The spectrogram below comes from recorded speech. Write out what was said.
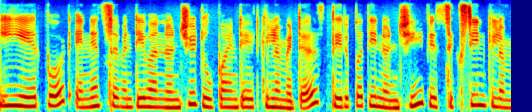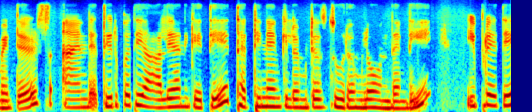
ఈ ఎయిర్పోర్ట్ ఎన్హెచ్ సెవెంటీ వన్ నుంచి two point eight kilometres Tirupati నుంచి సిక్స్టీన్ కిలోమీటర్స్ అండ్ తిరుపతి ఆలయానికి అయితే థర్టీ నైన్ కిలోమీటర్స్ దూరంలో ఉందండి. ఇప్పుడైతే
